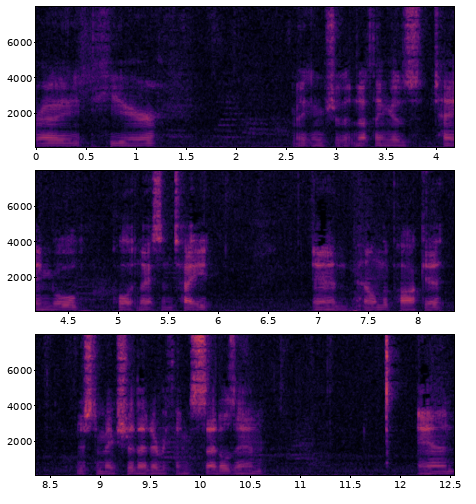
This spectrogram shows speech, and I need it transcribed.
right here making sure that nothing is tangled. Pull it nice and tight and pound the pocket just to make sure that everything settles in. And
